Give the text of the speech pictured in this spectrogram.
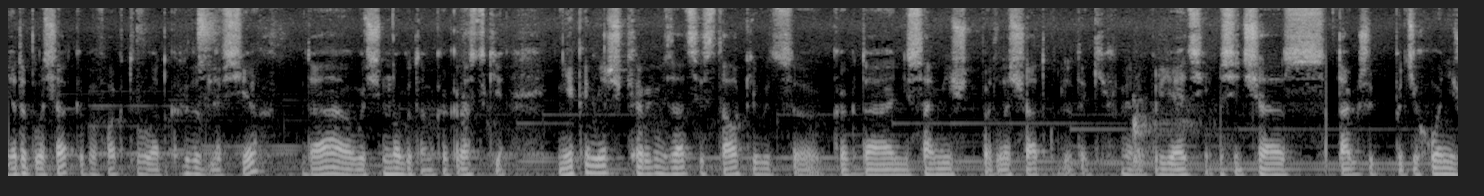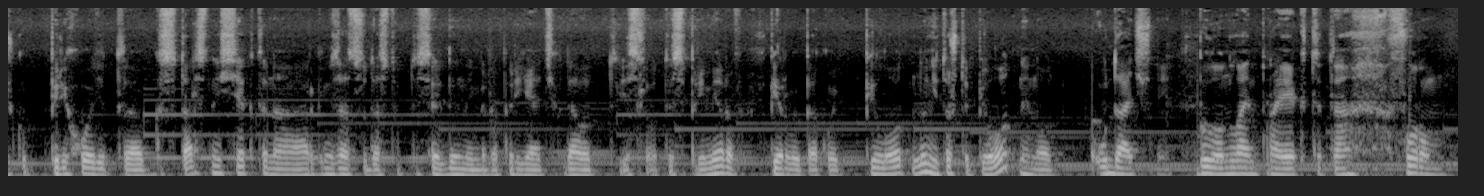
эта площадка по факту открыта для всех. Да, очень много там как раз-таки некоммерческих организаций сталкиваются, когда они сами ищут площадку для таких мероприятий. Сейчас также потихонечку переходит э, государственный сектор на организацию доступной среды на мероприятиях. Да, вот если вот из примеров, первый такой пилот, ну не то что пилотный, но удачный, был онлайн-проект, это форум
